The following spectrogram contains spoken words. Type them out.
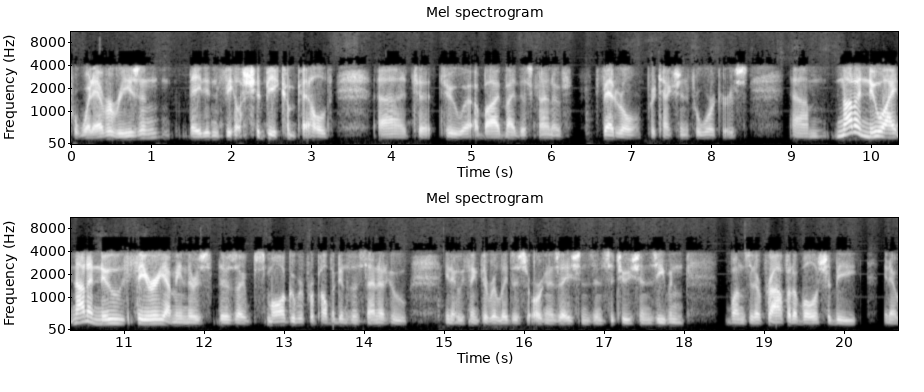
for whatever reason, they didn't feel should be compelled uh, to to abide by this kind of federal protection for workers. Um, not a new not a new theory. I mean, there's there's a small group of Republicans in the Senate who, you know, who think that religious organizations, institutions, even ones that are profitable, should be, you know,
